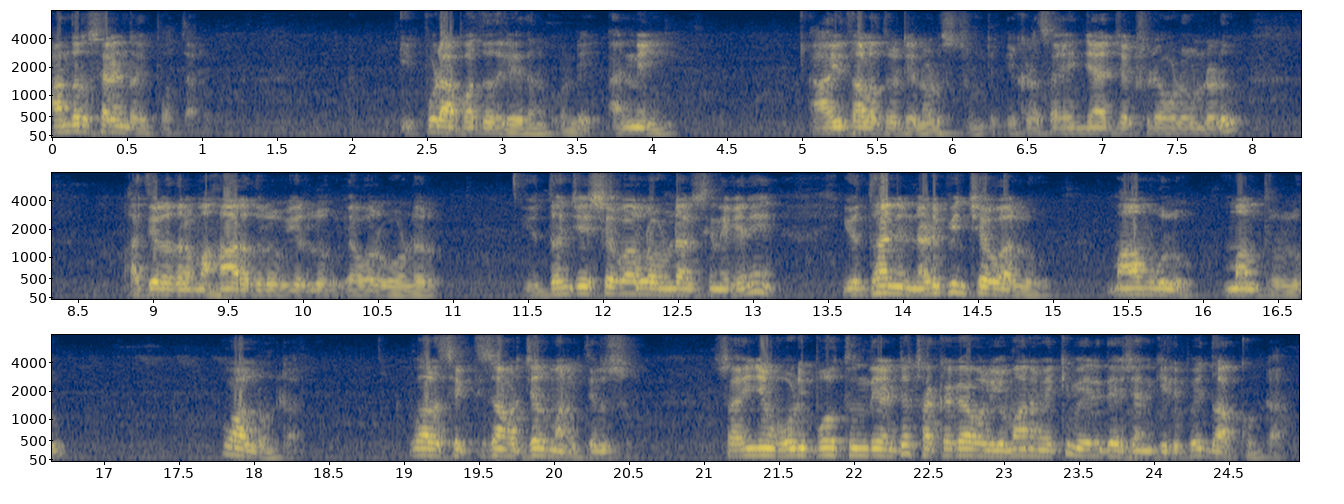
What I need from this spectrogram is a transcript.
అందరూ సరెండర్ అయిపోతారు. ఇప్పుడు ఆ పద్ధతి లేదనుకోండి అన్నీ ఆయుధాలతోటి నడుస్తుంటుంది. ఇక్కడ సైన్యాధ్యక్షుడు ఎవడు ఉండడు అతిరథుల మహారథులు వీళ్ళు ఎవరు ఉండరు. యుద్ధం చేసే వాళ్ళు ఉండాల్సిందే కానీ యుద్ధాన్ని నడిపించే వాళ్ళు మామూలు మంత్రులు వాళ్ళు ఉంటారు. వాళ్ళ శక్తి సామర్థ్యాలు మనకు తెలుసు. సైన్యం ఓడిపోతుంది అంటే చక్కగా వాళ్ళు విమానం ఎక్కి వేరే దేశానికి వెళ్ళిపోయి దాక్కుంటారు.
